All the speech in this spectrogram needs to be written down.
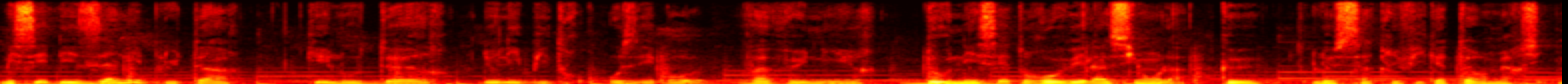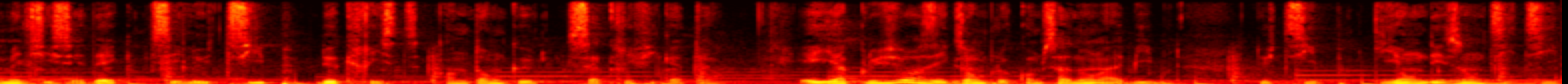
Mais c'est des années plus tard que l'auteur de l'épître aux Hébreux va venir donner cette révélation-là, que le sacrificateur Melchisedec, c'est le type de Christ en tant que sacrificateur. Et il y a plusieurs exemples comme ça dans la Bible, de types qui ont des antitypes,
